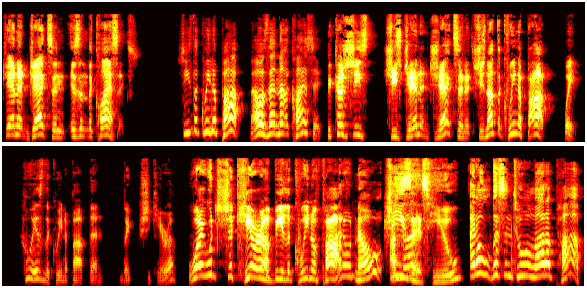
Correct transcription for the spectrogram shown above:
Janet Jackson isn't the classics. She's the queen of pop. How is that not classic? Because she's she's Janet Jackson. She's not the queen of pop. Wait, who is the queen of pop then? Like Shakira? Why would Shakira be the queen of pop? I don't know. I'm not- Jesus, Hugh. I don't listen to a lot of pop.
